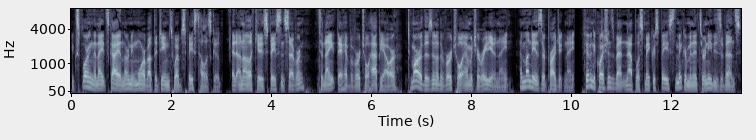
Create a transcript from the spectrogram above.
exploring the night sky and learning more about the James Webb Space Telescope. At Unallocated Space in Severn, Tonight, they have a virtual happy hour. Tomorrow, there's another virtual amateur radio night. And Monday is their project night. If you have any questions about Annapolis Makerspace, the Maker Minutes, or any of these events,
